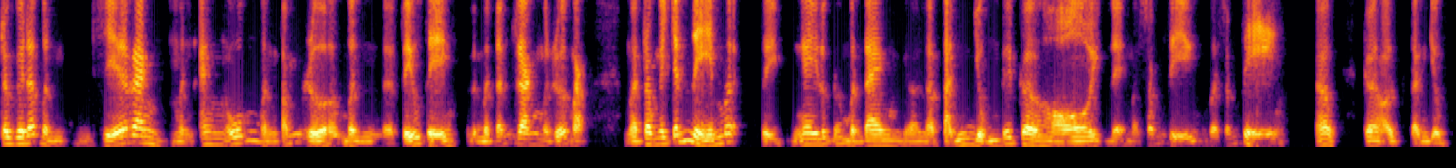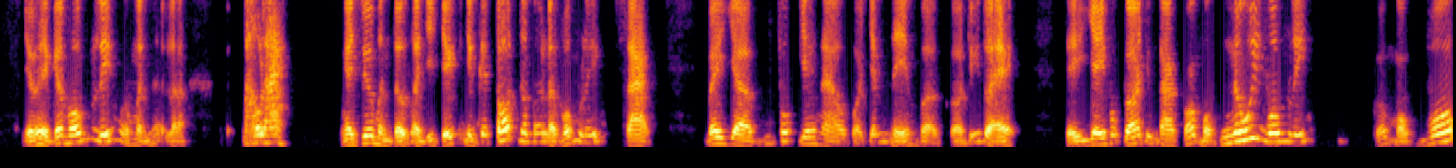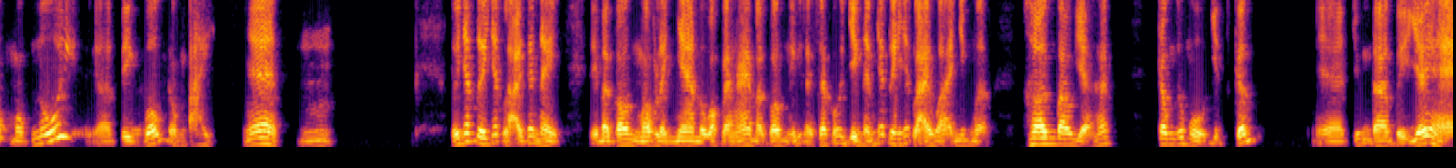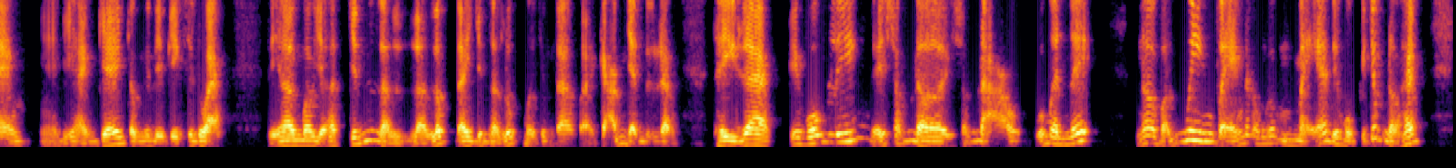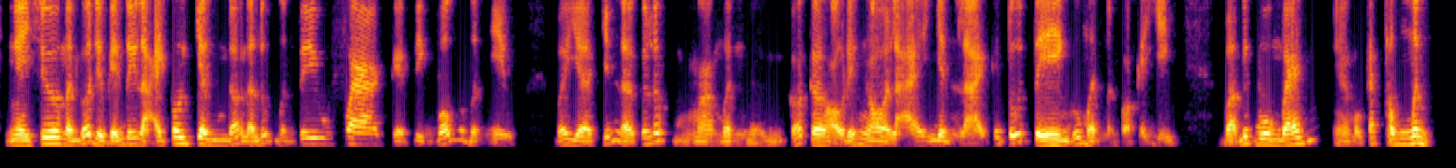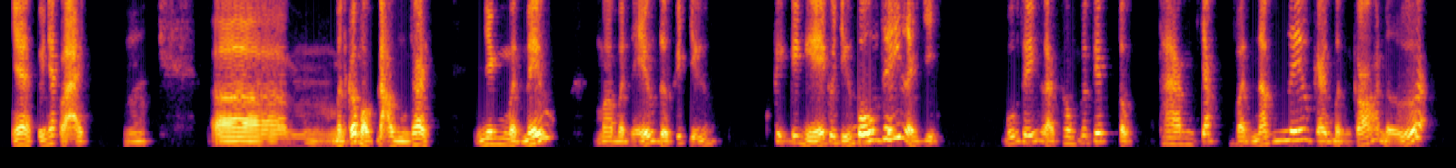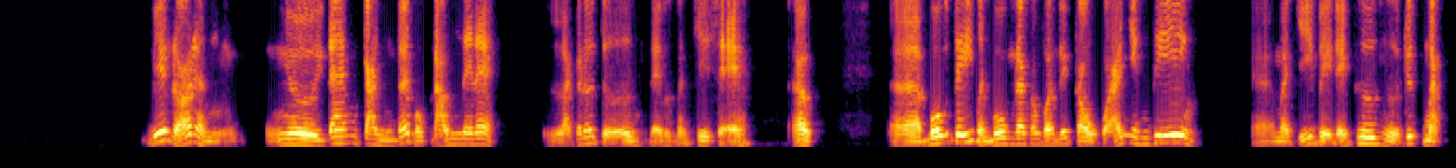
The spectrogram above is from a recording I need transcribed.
Trong khi đó mình xỉa răng mình ăn uống mình tắm rửa mình ờ, tiểu tiện mình đánh răng mình rửa mặt mà trong cái chánh niệm á, thì ngay lúc đó mình đang là tận dụng cái cơ hội để mà sống thiện và sống thiện không? Cơ hội tận dụng. Vậy thì cái vốn liếng của mình là bao la. Ngày xưa mình tưởng là chỉ chỉ những cái tốt đó mới là vốn liếng sai. Bây giờ phút giây nào có chánh niệm và có trí tuệ thì giây phút đó chúng ta có một núi vốn liếng có một vốn một núi uh, tiền vốn trong tay nha. Yeah tôi nhắc đi nhắc lại cái này, thì bà con, một là nhà mà, hoặc là hai, bà con nghĩ là sao có diễn điểm nhắc đi nhắc lại hoài, nhưng mà hơn bao giờ hết, trong cái mùa dịch cấm à, chúng ta bị giới hạn à, bị hạn chế trong cái điều kiện sinh hoạt, thì hơn bao giờ hết, chính là là lúc đây, chính là lúc mà chúng ta phải cảm nhận được rằng thì ra cái vốn liếng để sống đời, sống đạo của mình ấy, nó vẫn nguyên vẹn, nó không có mẻ đi một cái chút nào hết. Ngày xưa mình có điều kiện đi lại coi chừng đó là lúc mình tiêu pha cái tiền vốn của mình nhiều bây giờ chính là cái lúc mà mình có cơ hội để ngồi lại nhìn lại cái túi tiền của mình mình có cái gì và biết buôn bán à, một cách thông minh nha tôi nhắc lại. À, mình có một đồng thôi nhưng mình nếu mà mình hiểu được cái chữ cái, cái nghĩa của chữ bố thí là gì? Bố thí là không có tiếp tục tham chấp và nắm níu cái mình có nữa. Biết rõ rằng người đang cần tới một đồng này nè là cái đối tượng để mình chia sẻ. Không? À, bố thí mình buông ra không phải để cầu quả nhân thiên à, mà chỉ vì để thương người trước mặt.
